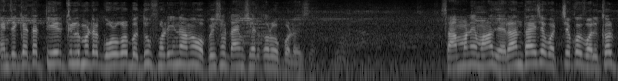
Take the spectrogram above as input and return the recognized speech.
એની જગ્યાએ તેર કિલોમીટર ગોળ ગોળ બધું ફરીને અમે ઓફિસનો ટાઈમ શેર કરવો પડે છે. સામાન્ય માણસ હેરાન થાય છે વચ્ચે કોઈ વૈકલ્પ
